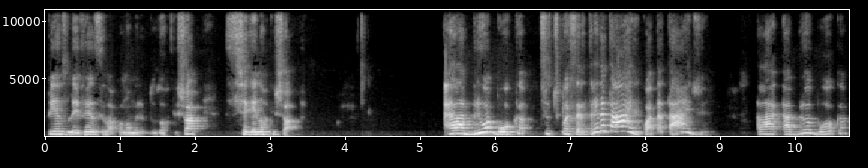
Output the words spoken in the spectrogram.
peso, leveza, sei lá qual é o número do workshop. Cheguei no workshop. Ela abriu a boca, tipo assim, era três da tarde, quatro da tarde. Ela abriu a boca.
